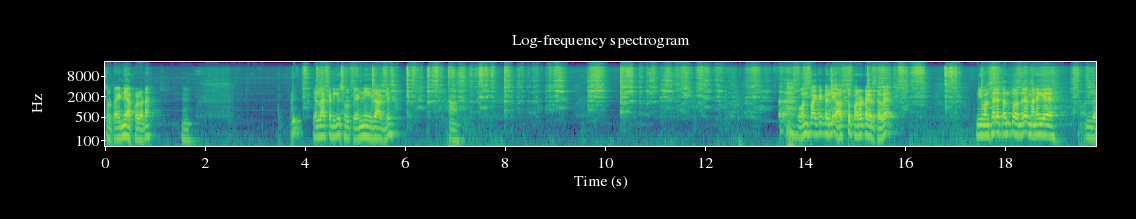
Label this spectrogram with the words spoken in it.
ಸ್ವಲ್ಪ ಎಣ್ಣೆ ಹಾಕ್ಕೊಳ್ಳೋಣ ಹ್ಞೂ ಎಲ್ಲ ಕಡೆಗೆ ಸ್ವಲ್ಪ ಎಣ್ಣೆ ಇದಾಗಲಿ. ಹಾಂ. ಒಂದು ಪ್ಯಾಕೆಟಲ್ಲಿ ಹತ್ತು ಪರೋಟ ಇರ್ತವೆ. ನೀವು ಒಂದ್ಸರಿ ತಂತು ಅಂದರೆ ಮನೆಗೆ ಒಂದು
